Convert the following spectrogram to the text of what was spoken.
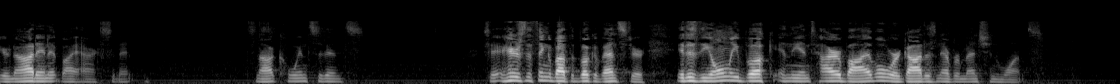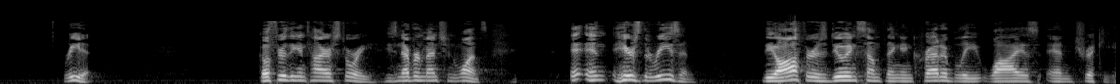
You're not in it by accident. It's not coincidence. So here's the thing about the book of Esther. It is the only book in the entire Bible where God is never mentioned once. Read it. Go through the entire story. He's never mentioned once. And here's the reason. The author is doing something incredibly wise and tricky.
